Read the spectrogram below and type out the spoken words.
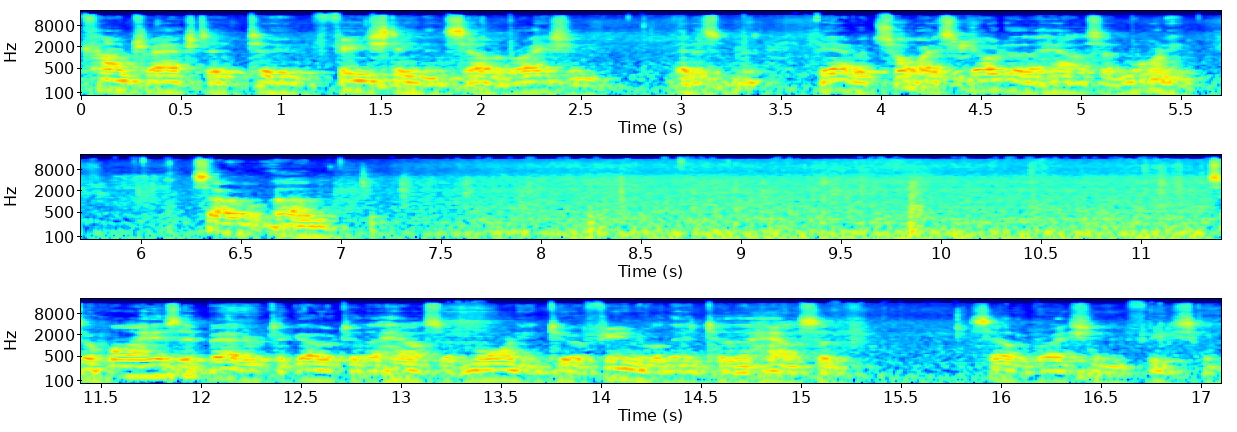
contrasted to feasting and celebration. That is, if you have a choice, go to the house of mourning. So. Um, So why is it better to go to the house of mourning to a funeral than to the house of celebration and feasting?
